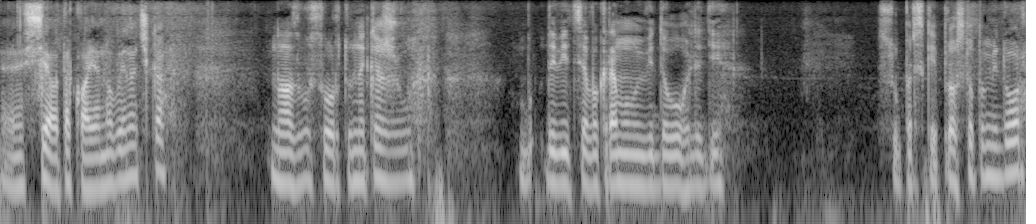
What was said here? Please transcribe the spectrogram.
Е, Ще отака є новиночка. Назву сорту не кажу. Дивіться в окремому відеогляді. Суперський просто помідор.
